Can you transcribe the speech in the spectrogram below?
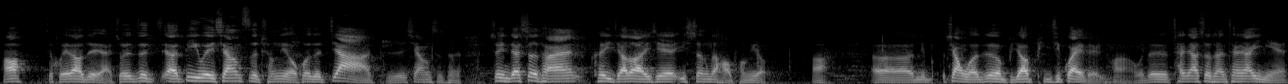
好，就回到这里。所以这呃，地位相似成友或者价值相似成友，所以你在社团可以交到一些一生的好朋友，啊，呃，你像我这种比较脾气怪的人哈，我的参加社团参加一年，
